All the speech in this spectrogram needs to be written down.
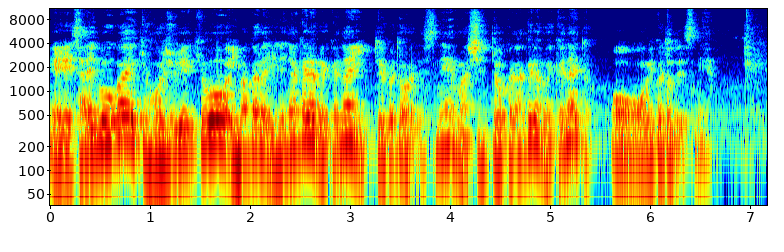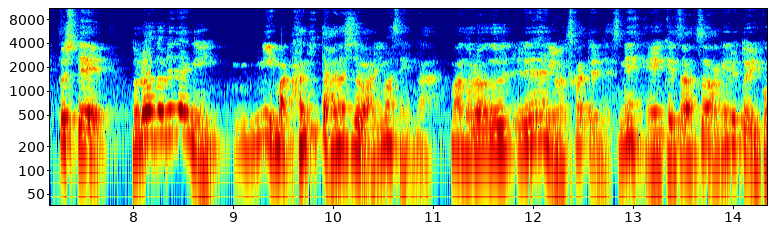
えー、細胞外液補充液を今から入れなければいけないということはですね、まあ、知っておかなければいけないということですね。そして、ノルアドレナリンに、まあ、限った話ではありませんが、まあ、ノルアドレナリンを使ってですね、え血圧を上げるという試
